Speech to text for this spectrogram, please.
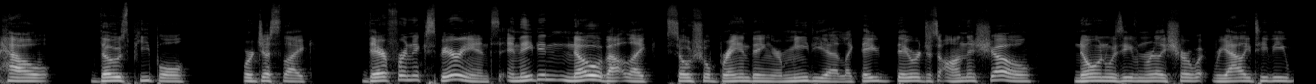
how those people were just like there for an experience and they didn't know about like social branding or media. Like they they were just on this show. No one was even really sure what reality TV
